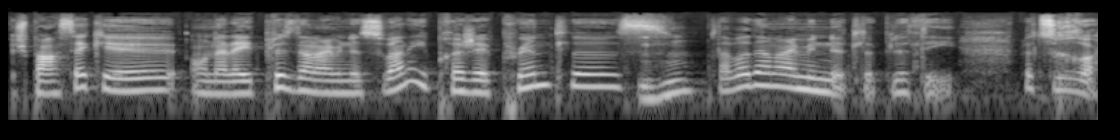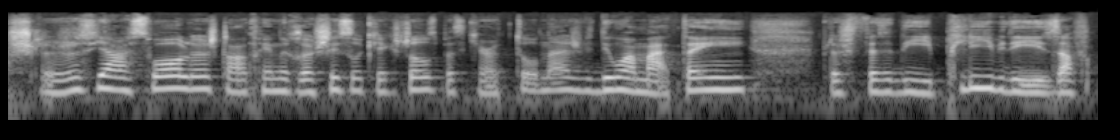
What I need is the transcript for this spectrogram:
je pensais que on allait être plus dernière minute. Souvent, les projets print, là, Mm-hmm. ça va dernière minute. Là, puis là, tu rushes. Là. Juste hier soir, j'étais en train de rusher sur quelque chose parce qu'il y a un tournage vidéo un matin. Puis là, je faisais des plis puis des affaires.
